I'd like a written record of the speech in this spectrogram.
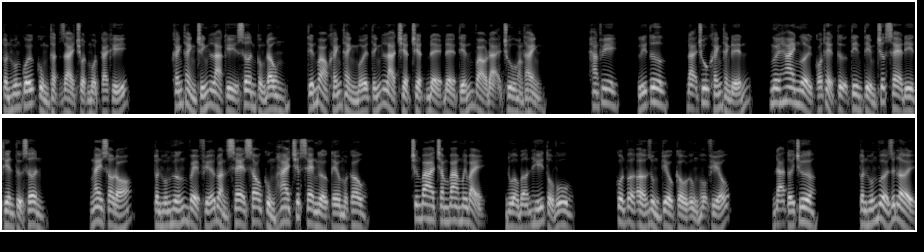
tuần huống cuối cùng thật dài chuột một cái khí. Khánh thành chính là kỳ sơn cổng đông, tiến vào khánh thành mới tính là triệt triệt để để tiến vào đại chu hoàng thành. Hàn Phi, Lý Tư, đại chu khánh thành đến, người hai người có thể tự tin tìm chiếc xe đi thiên tử sơn. Ngay sau đó, tuần hướng hướng về phía đoàn xe sau cùng hai chiếc xe ngựa kêu một câu. chương ba trăm ba mươi bảy đùa bỡn hí tổ vu. Côn vợ ở dùng tiểu cầu ủng hộ phiếu. Đã tới chưa? Tuần hướng vừa dứt lời,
